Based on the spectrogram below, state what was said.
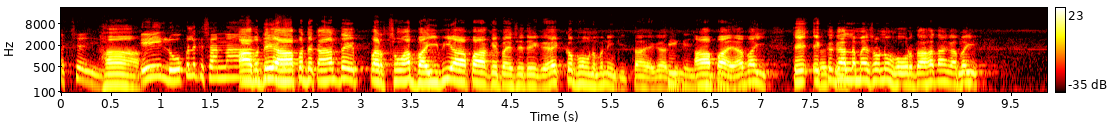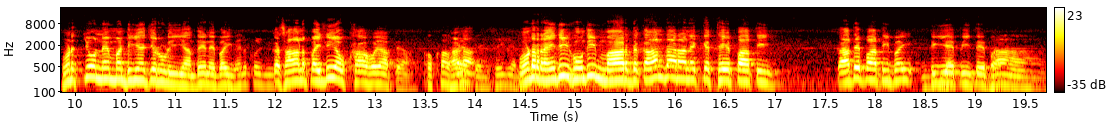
ਅੱਛਾ ਜੀ। ਹਾਂ। ਇਹ ਲੋਕਲ ਕਿਸਾਨਾਂ ਆਪਦੇ ਆਪ ਦੁਕਾਨ ਤੇ ਪਰਸੋਂ ਆ ਬਾਈ ਵੀ ਆਪ ਆ ਕੇ ਪੈਸੇ ਦੇ ਗਿਆ। ਇੱਕ ਫੋਨ ਵੀ ਨਹੀਂ ਕੀਤਾ ਹੈਗਾ ਜੀ। ਆਪ ਆਇਆ ਬਾਈ। ਤੇ ਇੱਕ ਗੱਲ ਮੈਂ ਤੁਹਾਨੂੰ ਹੋਰ ਦੱਸ ਦਾਂਗਾ ਬਾਈ। ਹੁਣ ਝੋਨੇ ਮੰਡੀਆਂ 'ਚ ਰੁਲੀ ਜਾਂਦੇ ਨੇ ਬਾਈ। ਕਿਸਾਨ ਪਹਿਲੀ ਔਖਾ ਹੋਇਆ ਪਿਆ। ਔਖਾ ਹੋਇਆ ਹਨਾ? ਪਿਆ, ਸਹੀ ਗੱਲ। ਹੁਣ ਰਹਿੰਦੀ ਖੁੰਦੀ ਮਾਰ ਦੁਕਾਨਦਾਰਾਂ ਨੇ ਕਿੱਥੇ ਪਾਤੀ? ਕਾਤੇ ਪਾਤੀ ਬਾਈ? ਡੀਏਪੀ ਤੇ ਪਾ। ਹਾਂ।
